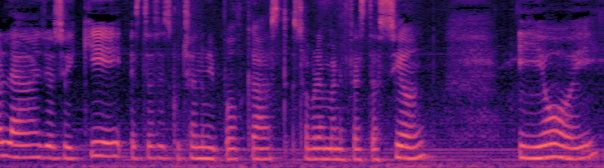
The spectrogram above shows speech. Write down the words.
Hola, yo soy Ki, estás escuchando mi podcast sobre manifestación y hoy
